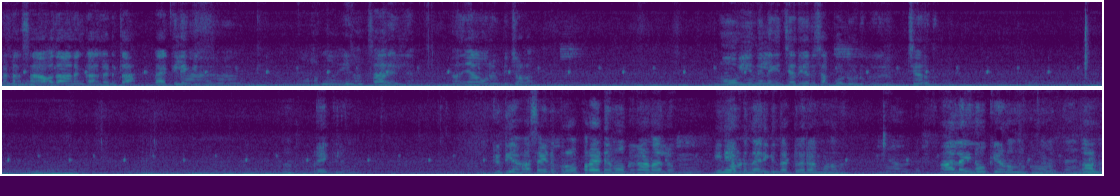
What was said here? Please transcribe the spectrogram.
കണ്ട സാവധാനം കാലെടുത്ത ബാക്കിലേക്ക് പോകും. സാരമില്ല. അത് ഞാൻ ഓർമ്മിപ്പിച്ചോളാം. മൂവ് ചെയ്യുന്നില്ലെങ്കിൽ ചെറിയൊരു സപ്പോർട്ട് കൊടുക്കും ഒരു ചെറുത്. ബ്രേക്കിൽ പോകണം കിട്ടി ആ സൈഡ് പ്രോപ്പർ ആയിട്ട് നമുക്ക് കാണാമല്ലോ ഇനി എവിടെ നിന്നായിരിക്കും തട്ട് വരാൻ പോണത്? ആ, ലൈൻ ഓക്കെ ആണോ നോക്കുമ്പോൾ ആണ്.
